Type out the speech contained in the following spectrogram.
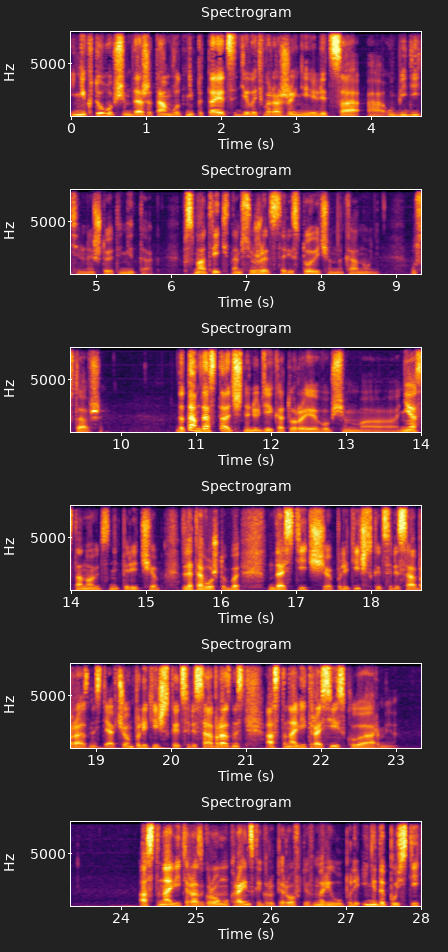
И никто, в общем, даже там вот не пытается делать выражение лица а, убедительное, что это не так. Посмотрите там сюжет с Арестовичем накануне, уставший. Да там достаточно людей, которые, в общем, а, не остановятся ни перед чем для того, чтобы достичь политической целесообразности. А в чем политическая целесообразность? Остановить российскую армию остановить разгром украинской группировки в Мариуполе и не допустить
